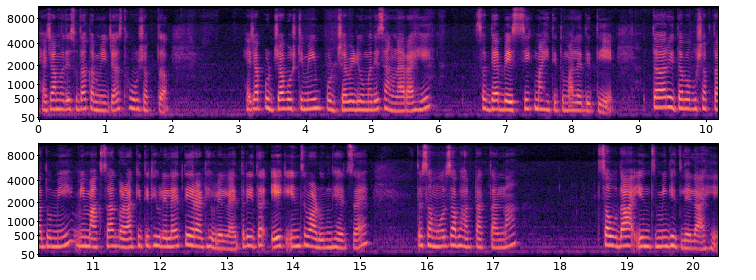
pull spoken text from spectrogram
ह्याच्यामध्ये सुद्धा कमी जास्त होऊ शकतं. ह्याच्या पुढच्या गोष्टी मी पुढच्या व्हिडिओमध्ये सांगणार आहे. सध्या बेसिक माहिती तुम्हाला देते तर इथं बघू शकता तुम्ही मी मागचा गळा किती ठेवलेला आहे? तेरा ठेवलेला आहे. तर इथं एक इंच वाढून घ्यायचा आहे. तर समोरचा भाग टाकताना चौदा इंच मी घेतलेला आहे.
